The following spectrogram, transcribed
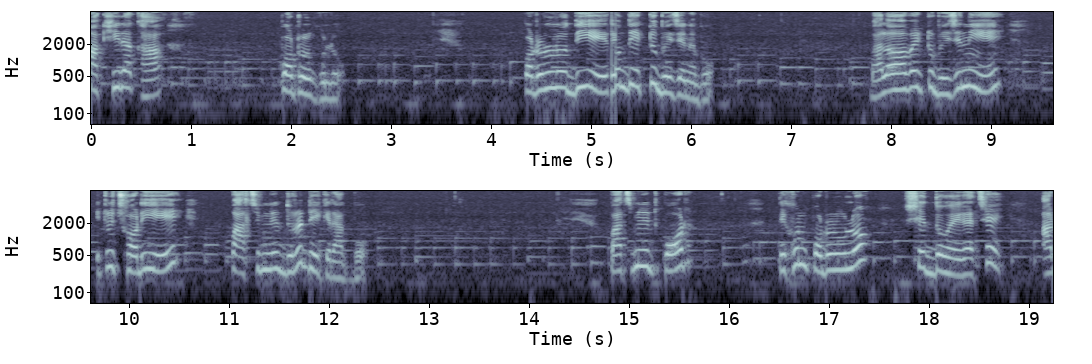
মাখিয়ে রাখা পটলগুলো। পটলগুলো দিয়ে মধ্যে একটু ভেজে নেব। ভালোভাবে একটু ভেজে নিয়ে একটু ছড়িয়ে পাঁচ মিনিট ধরে ঢেকে রাখব। পাঁচ মিনিট পর দেখুন পটলগুলো সেদ্ধ হয়ে গেছে আর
